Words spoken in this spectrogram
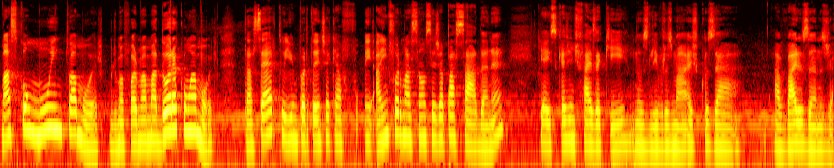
mas com muito amor, de uma forma amadora com amor, tá certo? E o importante é que a, a informação seja passada, né? E é isso que a gente faz aqui nos livros mágicos há, há vários anos já.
